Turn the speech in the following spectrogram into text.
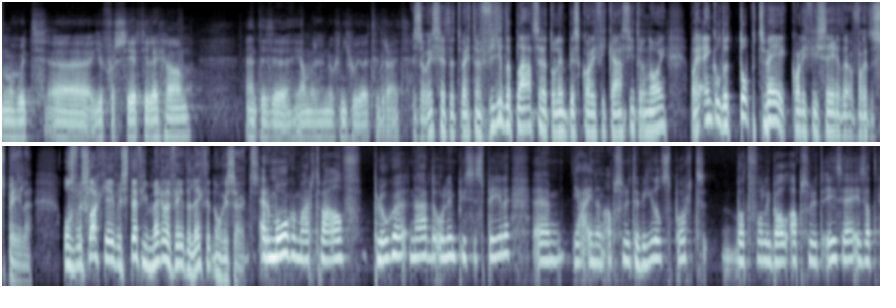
maar goed, je forceert je lichaam. En het is uh, jammer genoeg niet goed uitgedraaid. Zo is het. Het werd een vierde plaats in het Olympisch kwalificatietoernooi, waar enkel de top twee kwalificeerden voor de Spelen. Onze verslaggever Steffi Merlevede legt het nog eens uit. Er mogen maar twaalf ploegen naar de Olympische Spelen. Um, ja, in een absolute wereldsport, wat volleybal absoluut is, hè, is dat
